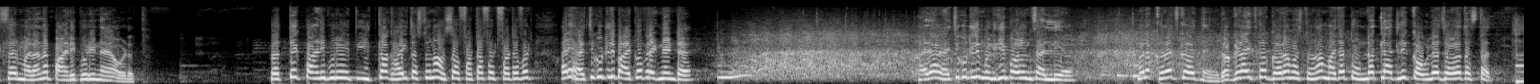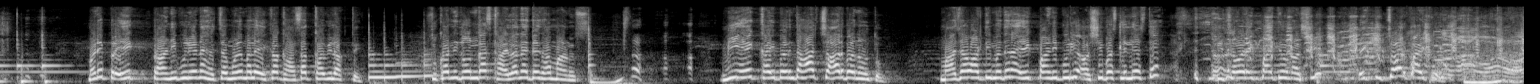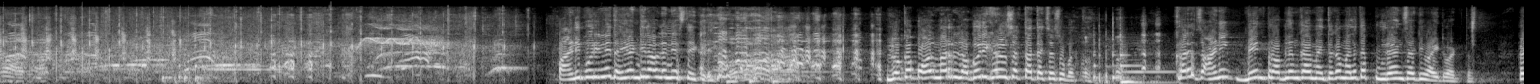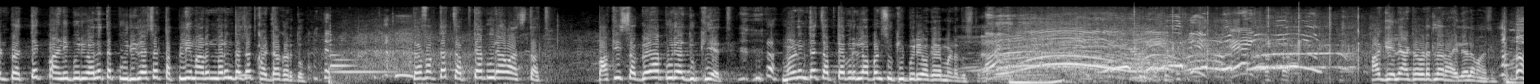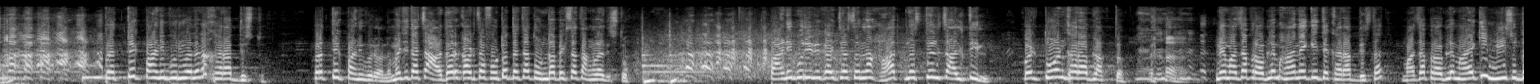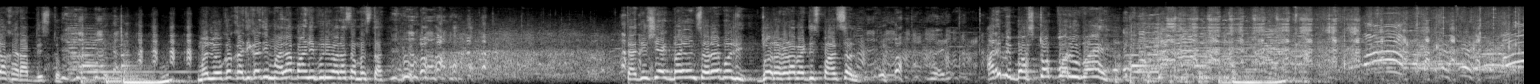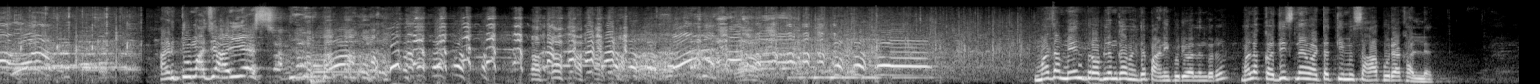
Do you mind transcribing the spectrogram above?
Sir मला ना पाणीपुरी नाही आवडत. प्रत्येक पाणीपुरी इतका घाईत असतो ना असा फटाफट फटाफट. अरे ह्याची कुठली बायको प्रेग्नेंट आहे? अरे ह्याची कुठली मुलगी पळून चालली आहे? मला खरंच कळत नाही. रगडा इतका गरम असतो ना माझ्या तोंडातल्या आतली कौलं जळत असतात. म्हणजे एक पाणीपुरी ना ह्याच्यामुळे मला एका घासात खावी लागते. चुकाने दोन घास खायला नाही देत हा माणूस. मी एक खाईपर्यंत हा चार बनवतो. माझ्या वाटीमध्ये ना एक पाणीपुरी अशी बसलेली असते तिच्यावर एक पाय ठेवून अशी एक तिच्यावर पाय ठेवून पाणीपुरीने दहीहंडी लावलेली असते इकडे. लोक बॉल मारून लगोरी खेळू शकतात त्याच्यासोबत. खरंच आणि मेन प्रॉब्लेम काय माहितीये का? मला त्या पुऱ्यांसाठी वाईट वाटतं. कारण प्रत्येक पाणीपुरीवाला त्या पुरीला टपली मारून मारून त्याच्यात खड्डा करतो. त्या फक्त चपट्या पुऱ्या वाचतात. बाकी सगळ्या पुऱ्या दुखी आहेत. म्हणून त्या चपट्या पुरीला आपण सुखी पुरी वगैरे म्हणत असतो. हा गेल्या आठवड्यातला राहिलेला माझा. प्रत्येक पाणीपुरीवाला ना खराब दिसतो. प्रत्येक पाणीपुरीवाला. म्हणजे त्याचा आधार कार्डचा फोटो त्याच्या तोंडापेक्षा चांगला दिसतो. पाणीपुरी विकायची असेल ना हात नसतील चालतील. पण तोंड खराब लागतं. नाही माझा प्रॉब्लेम हा नाही की ते खराब दिसतात. माझा प्रॉब्लेम हा आहे की मी सुद्धा खराब दिसतो. मग लोक कधी कधी मला पाणीपुरीवाला समजतात. त्या दिवशी एक बाई येऊन सरळ बोली दो रगडा बॅटीस पार्सल. अरे मी बस स्टॉपवर उभा आहे. आणि तू माझी आई आहेस. माझा मेन प्रॉब्लेम काय माहितीये पाणीपुरीवाल्यांबरोबर? मला कधीच नाही वाटत की मी सहा पुऱ्या खाल्ल्यात.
